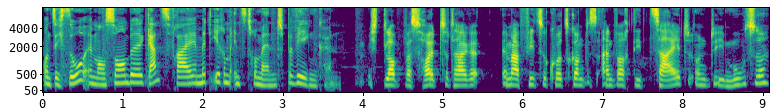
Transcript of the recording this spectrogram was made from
und sich so im Ensemble ganz frei mit ihrem Instrument bewegen können. Ich glaube, was heutzutage immer viel zu kurz kommt, ist einfach die Zeit und die Muße,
